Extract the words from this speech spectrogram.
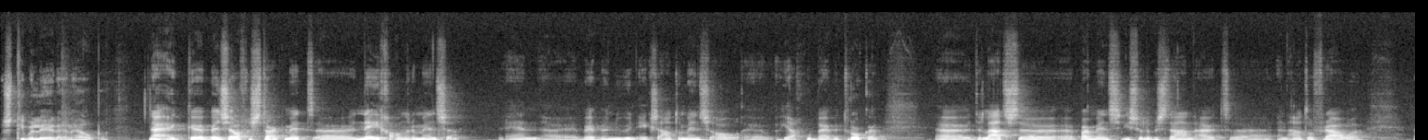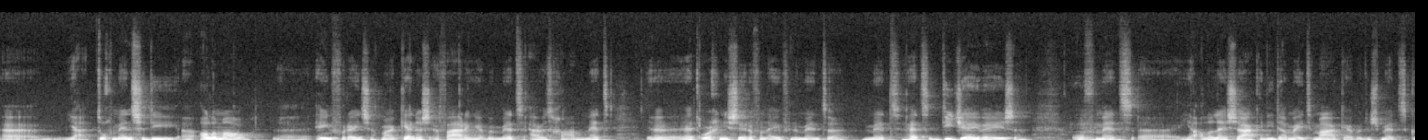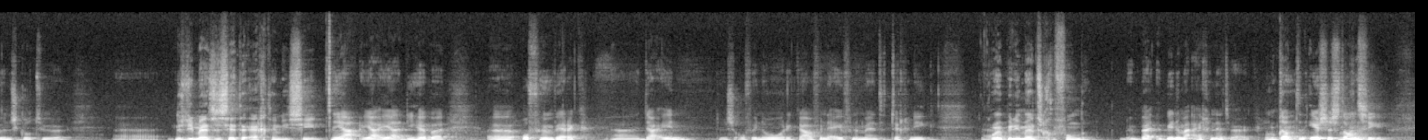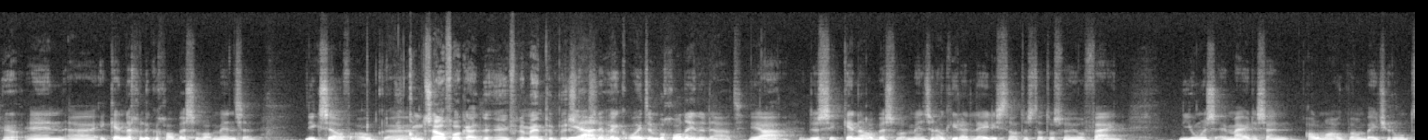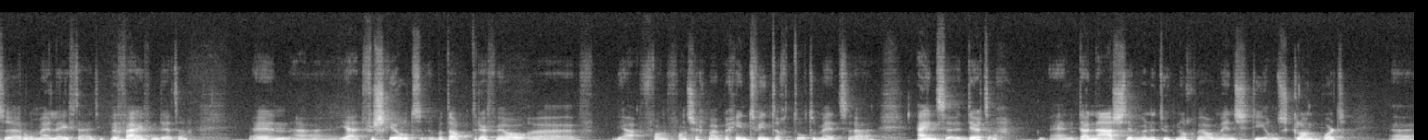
stimuleren en helpen? Nou, ik ben zelf gestart met negen andere mensen. En we hebben nu een x aantal mensen al ja, goed bij betrokken. Eh, de laatste eh, paar mensen die zullen bestaan uit eh, een aantal vrouwen. Ja, toch mensen die allemaal één voor één zeg maar, kennis, ervaring hebben met uitgaan, met het organiseren van evenementen, met het DJ-wezen. Of Mhm. met ja, allerlei zaken die daarmee te maken hebben. Dus met kunst, cultuur. eh, Dus die mensen zitten echt in die scene. ja, ja, ja, die hebben of hun werk daarin, dus of in de horeca of in de evenemententechniek. Hoe heb je die mensen gevonden? bij- binnen mijn eigen netwerk. Dat in eerste instantie. Ja. En eh, ik kende gelukkig al best wel wat mensen die ik zelf ook. Je komt zelf ook uit de evenementenbusiness. ja, daar ben ik ooit in begonnen inderdaad. Ja, dus ik kende al best wel wat mensen. En ook hier uit Lelystad, dus dat was wel heel fijn. Die jongens en meiden zijn allemaal ook wel een beetje rond, eh, rond mijn leeftijd. Ik ben Mhm. 35. En eh, ja, het verschilt wat dat betreft wel ja, van, van zeg maar begin 20 tot en met eind eh, 30. En daarnaast hebben we natuurlijk nog wel mensen die ons klankbord eh, eh,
